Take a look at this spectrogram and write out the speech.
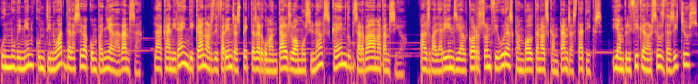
un moviment continuat de la seva companyia de dansa, la que anirà indicant els diferents aspectes argumentals o emocionals que hem d'observar amb atenció. Els ballarins i el cor són figures que envolten els cantants estàtics i amplifiquen els seus desitjos,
